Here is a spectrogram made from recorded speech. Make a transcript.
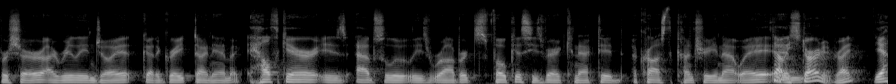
for sure. I really enjoy it. Got a great dynamic. Healthcare is absolutely Robert's focus. He's very connected across the country in that way. That's how he started, right? Yeah.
